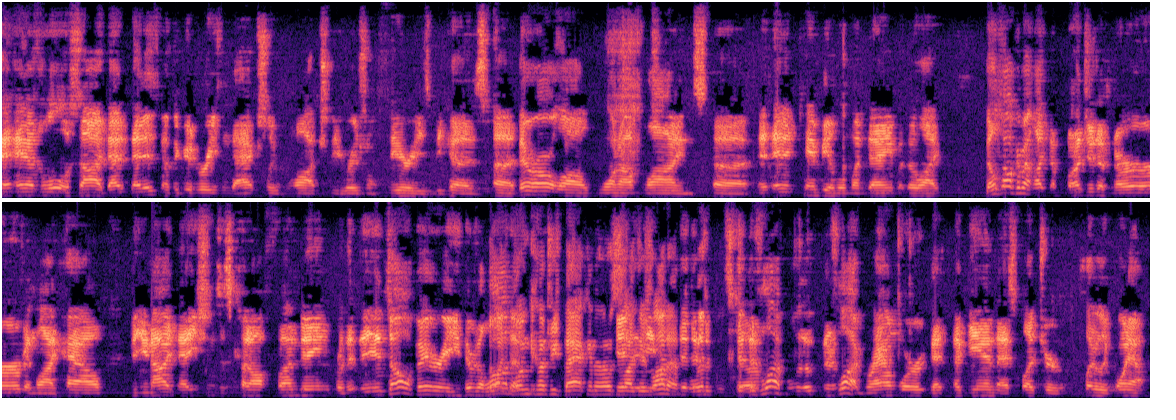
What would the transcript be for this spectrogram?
And, and as a little aside, that, that is another good reason to actually watch the original series because uh, there are a lot of one-off lines, uh, and, and it can be a little mundane, but they're like they'll talk about like the budget of NERV and like how the United Nations has cut off funding for the. It's all very there's a Like lot of one country's backing us. Yeah, Like there's a lot of yeah, political there's stuff. a lot of there's a lot of groundwork that again, as Fletcher clearly pointed out,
